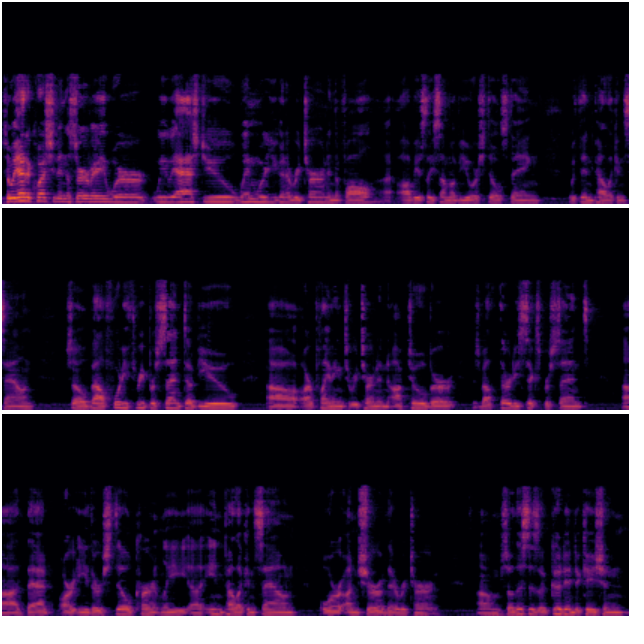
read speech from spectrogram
So we had a question in the survey where we asked you when were you going to return in the fall. Uh, obviously some of you are still staying within Pelican Sound. So about 43% of you uh, are planning to return in October. There's about 36% uh, that are either still currently uh, in Pelican Sound or unsure of their return. Um, so this is a good indication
